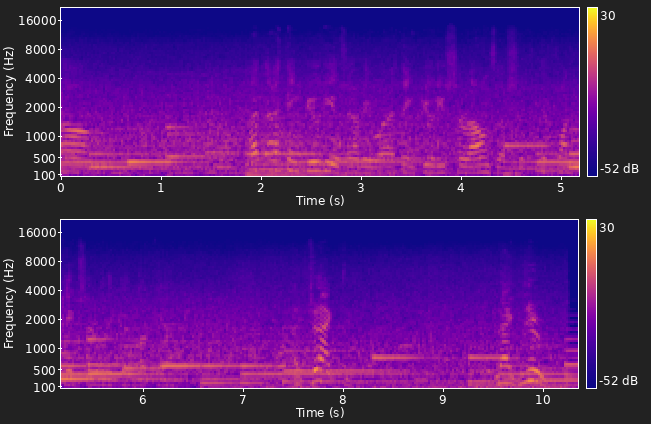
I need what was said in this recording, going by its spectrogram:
Um, I, I, think beauty is everywhere. I think beauty surrounds us if, if one takes a really good look at it. Attractive, like you.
